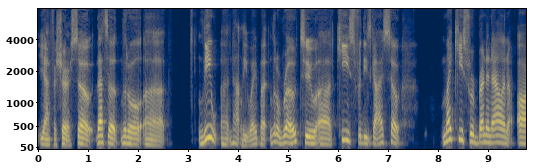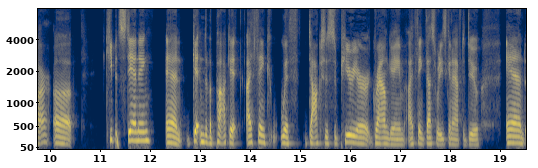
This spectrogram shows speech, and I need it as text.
Yeah, for sure. So that's a little uh, lee, uh, not leeway, but little road to uh, keys for these guys. So my keys for Brendan Allen are uh, keep it standing and get into the pocket. I think with Doc's superior ground game, I think that's what he's going to have to do, and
